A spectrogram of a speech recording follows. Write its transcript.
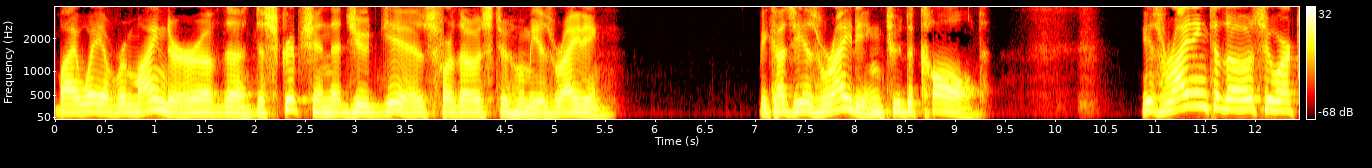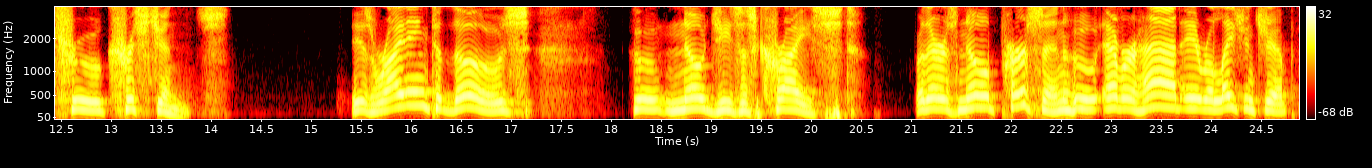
by way of reminder of the description that Jude gives for those to whom he is writing. Because he is writing to the called. He is writing to those who are true Christians. He is writing to those who know Jesus Christ for there is no person who ever had a relationship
